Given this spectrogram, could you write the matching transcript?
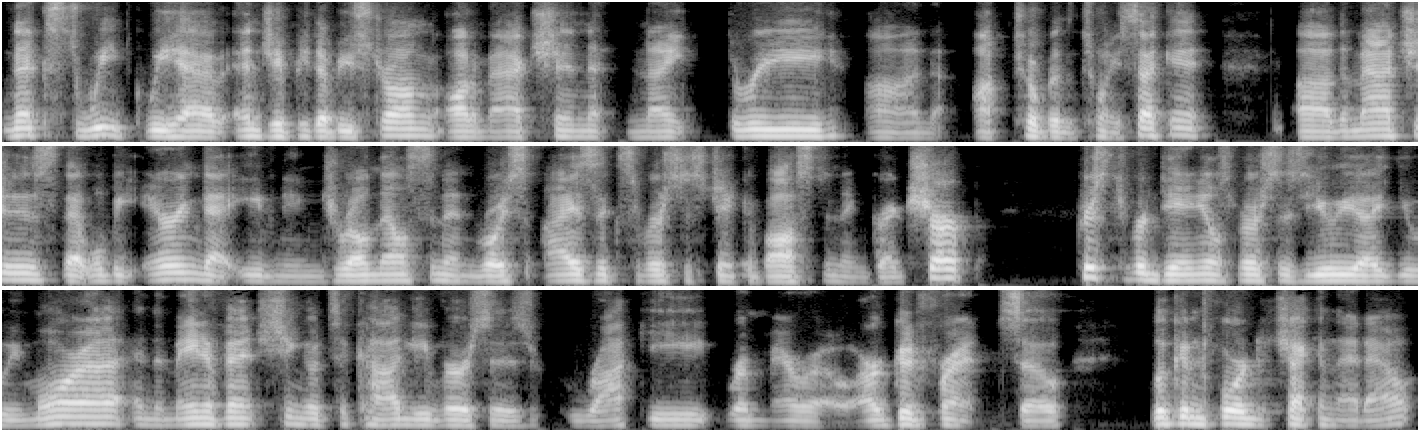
Next week we have NJPW Strong Autumn Action Night Three on October the twenty second. Uh, the matches that will be airing that evening: Jorel Nelson and Royce Isaacs versus Jacob Austin and Greg Sharpe, Christopher Daniels versus Yuya Uemura, and the main event: Shingo Takagi versus Rocky Romero, our good friend. So, looking forward to checking that out.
